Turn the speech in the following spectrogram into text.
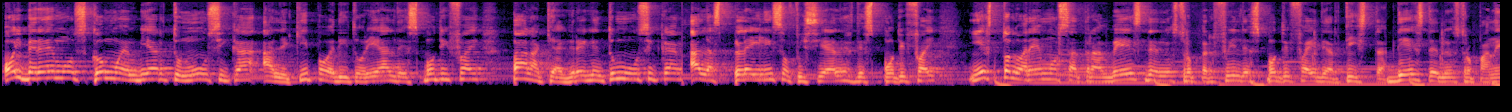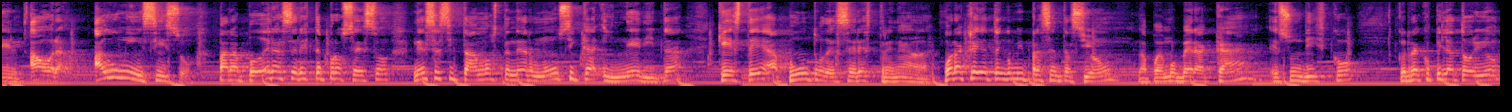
Hoy veremos cómo enviar tu música al equipo editorial de Spotify para que agreguen tu música a las playlists oficiales de Spotify y esto lo haremos a través de nuestro perfil de Spotify de artista desde nuestro panel. Ahora, hago un inciso, para poder hacer este proceso necesitamos tener música inédita que esté a punto de ser estrenada. Por acá yo tengo mi presentación, la podemos ver acá, es un disco recopilatorio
